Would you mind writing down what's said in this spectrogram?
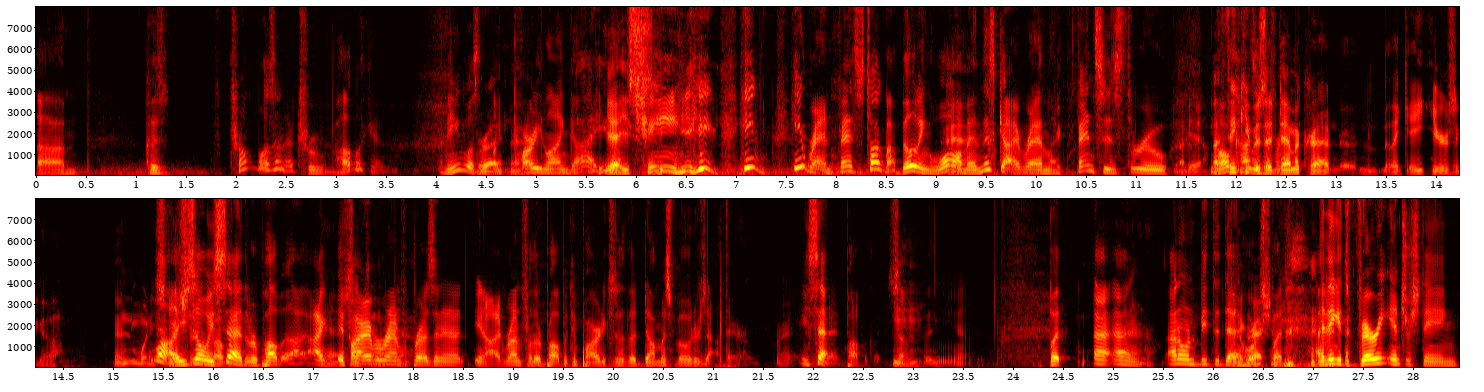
because Trump wasn't a true Republican. I mean, he wasn't Right. like party line guy. He Yeah, like he's- changed. He, he he ran fences. Talk about building a wall, Yeah. man. This guy ran like fences through. Yeah. you know, I think he was a Democrat uh, like eight years ago, and when he Well, he's to always said the Republic. I, Yeah, if I ever like ran for president, you know, I'd run for the Republican Party because they're the dumbest voters out there. Right? He said it publicly. So, Mm-hmm. you know. but I, I don't know. I don't want to beat the dead horse, but I think it's very interesting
